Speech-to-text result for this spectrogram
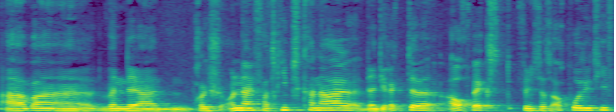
aber äh, wenn der Online-Vertriebskanal, der direkte, auch wächst, finde ich das auch positiv.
